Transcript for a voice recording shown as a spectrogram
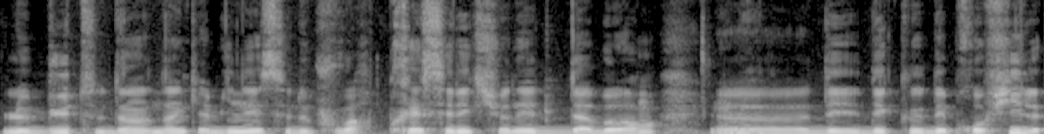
le but d'un cabinet, c'est de pouvoir présélectionner d'abord euh, des, des, profils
